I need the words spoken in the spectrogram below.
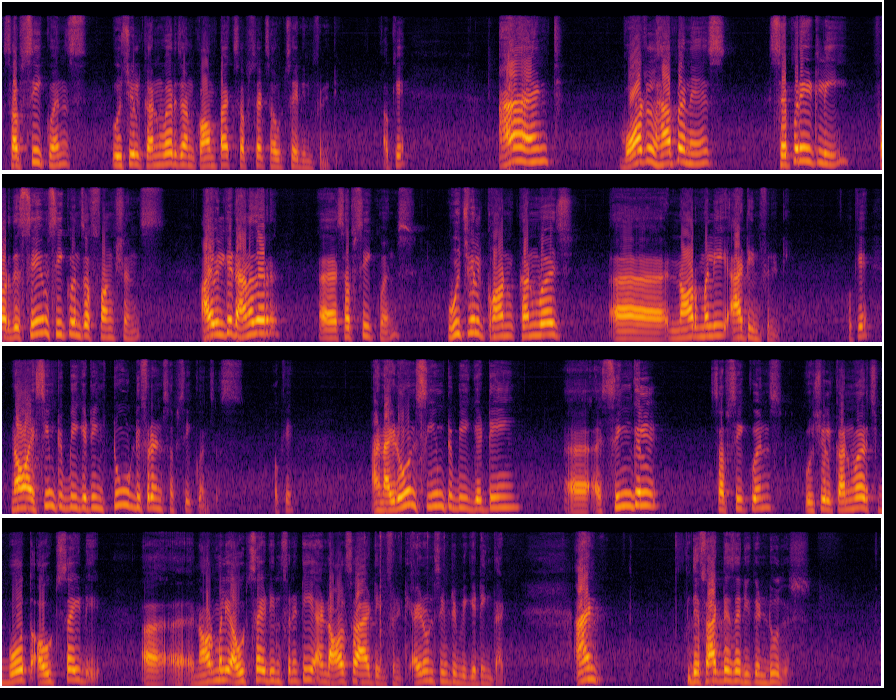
subsequence which will converge on compact subsets outside infinity. Okay? And what will happen is separately for the same sequence of functions I will get another uh, subsequence which will con converge uh, normally at infinity. Okay. Now I seem to be getting two different subsequences. Okay? And I do not seem to be getting uh, a single subsequence which will converge both outside uh, normally outside infinity and also at infinity. I do not seem to be getting that. And the fact is that you can do this.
